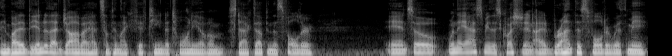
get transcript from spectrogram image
And by the end of that job, I had something like 15 to 20 of them stacked up in this folder. And so when they asked me this question, I had brought this folder with me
